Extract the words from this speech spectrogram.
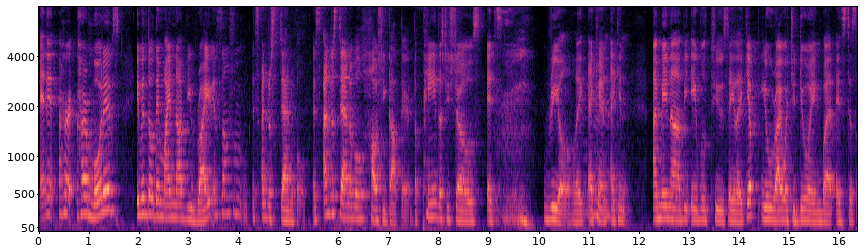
and it her her motives, even though they might not be right in some from it's understandable. It's understandable how she got there. The pain that she shows, it's real. Like I can I can I may not be able to say like, yep, you're right what you're doing, but it's just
